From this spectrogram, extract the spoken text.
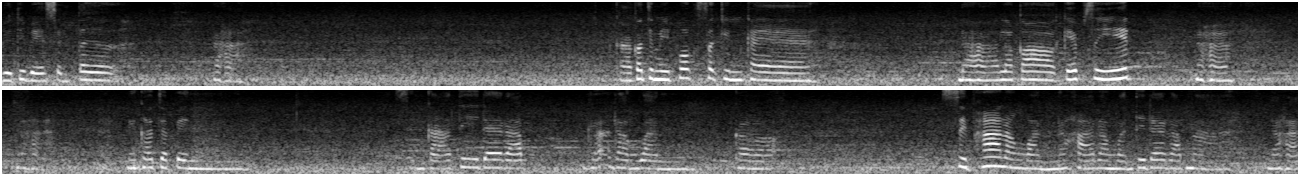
Beauty Base Center นะคะค่ะก็จะมีพวกสกินแคร์ นะคะแล้วก็เก็บซีดนะคะนะคะนี่ก็จะเป็นสินค้าที่ได้รับรางวัลก็ 15 รางวัลนะคะ รางวัลที่ได้รับมานะคะ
